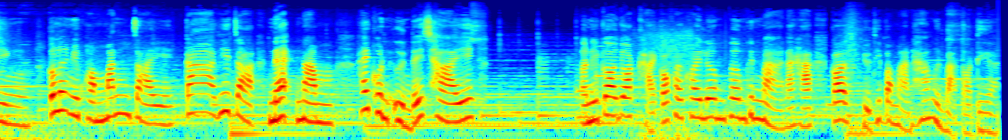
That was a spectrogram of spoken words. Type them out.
จริง ก็เลยมีความมั่นใจกล้าที่จะแนะนำให้คนอื่นได้ใช้ ตอนนี้ก็ยอดขายก็ค่อยๆ เริ่มเพิ่มขึ้นมานะคะ ก็อยู่ที่ประมาณ 50,000 บาทต่อเดือน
